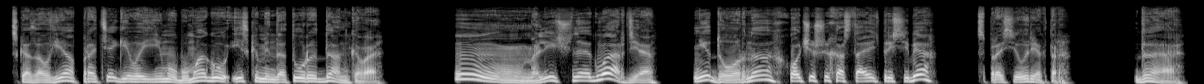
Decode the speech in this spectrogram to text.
— сказал я, протягивая ему бумагу из комендатуры Данкова. «Ммм, личная гвардия. Недурно. Хочешь их оставить при себе?» — спросил ректор. «Да,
